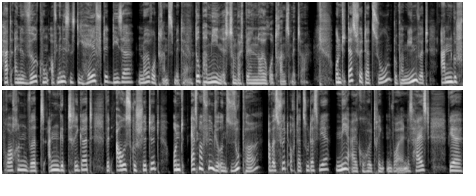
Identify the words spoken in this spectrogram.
hat eine Wirkung auf mindestens die Hälfte dieser Neurotransmitter. Dopamin ist zum Beispiel ein Neurotransmitter. Und das führt dazu, Dopamin wird angesprochen, wird angetriggert, wird ausgeschüttet und erstmal fühlen wir uns super, aber es führt auch dazu, dass wir mehr Alkohol trinken wollen. Das heißt, wir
